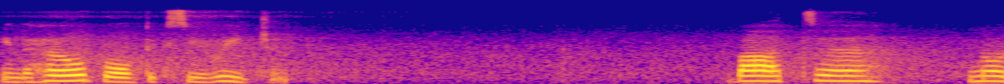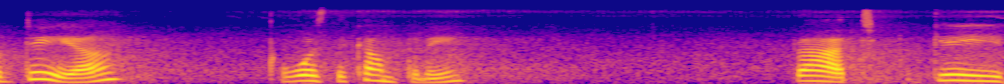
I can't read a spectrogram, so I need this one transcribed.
in the whole Baltic Sea region. But uh, Nordea was the company that gave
